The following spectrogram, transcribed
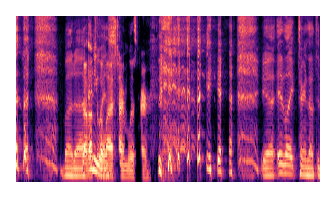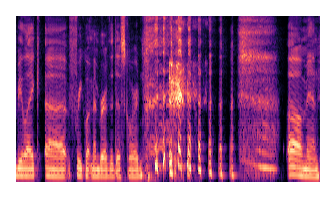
but uh, anyway, last time listener. yeah, yeah. It like turns out to be like a frequent member of the Discord. oh man.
